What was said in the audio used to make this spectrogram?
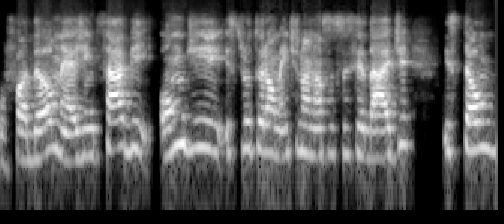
o fodão, né? A gente sabe onde estruturalmente na nossa sociedade estão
